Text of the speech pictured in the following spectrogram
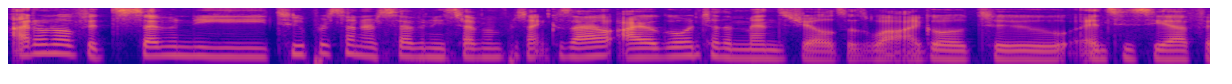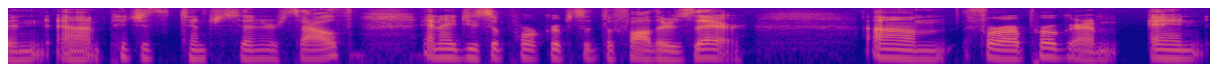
I don't know if it's seventy two percent or seventy seven percent. Because I I go into the men's jails as well. I go to NCCF and uh, Pitchess Detention Center South, and I do support groups with the fathers there um, for our program. And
